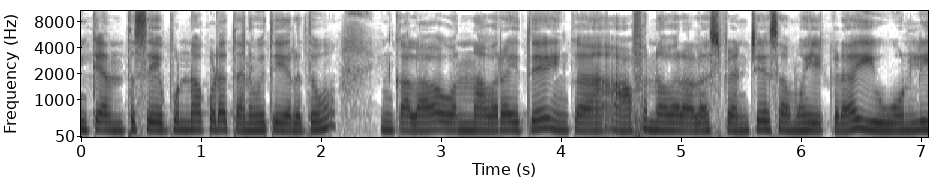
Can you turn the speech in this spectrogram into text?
ఇంకా ఎంతసేపు ఉన్నా కూడా తనివి తీరదు. ఇంకా అలా వన్ అవర్ అయితే ఇంకా హాఫ్ అన్ అవర్ అలా స్పెండ్ చేసాము ఇక్కడ ఈ ఓన్లీ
